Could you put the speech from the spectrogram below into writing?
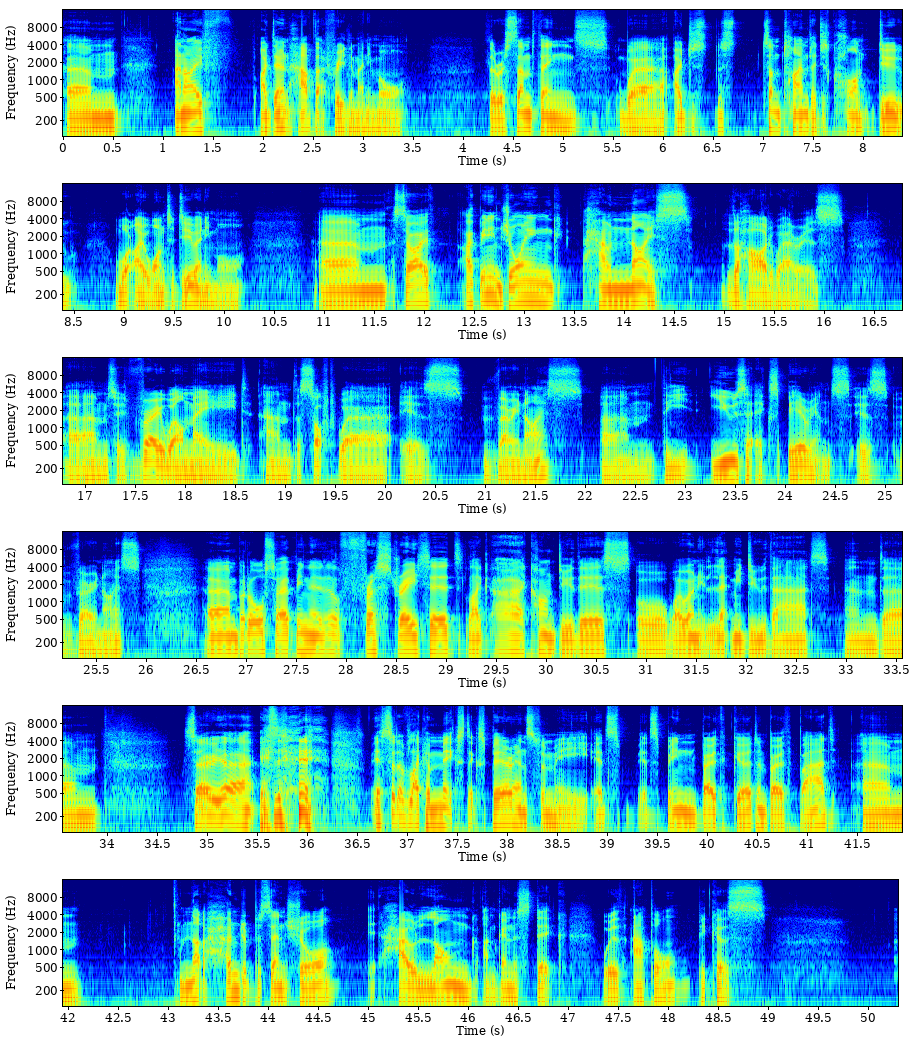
Um, and I've I don't have that freedom anymore there are some things where I just, just sometimes I just can't do what I want to do anymore. Um, so I've I've been enjoying how nice the hardware is. Um, so it's very well made, and the software is very nice. Um, the user experience is very nice. Um, but also, I've been a little frustrated, like, ah, I can't do this, or why won't it let me do that? And um, so, yeah, it's, it's sort of like a mixed experience for me. It's it's been both good and both bad. Um, I'm not hundred percent sure how long I'm going to stick with Apple because,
